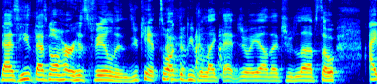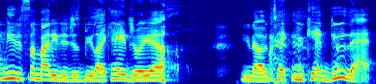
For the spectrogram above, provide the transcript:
That's he that's gonna hurt his feelings. You can't talk to people like that, Joyelle, that you love. So I needed somebody to just be like, hey, Joyelle, you know, take you can't do that.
